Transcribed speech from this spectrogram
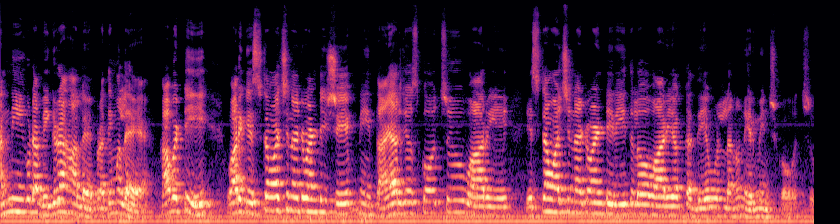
అన్నీ కూడా విగ్రహాలే ప్రతిమలే. కాబట్టి వారికి ఇష్టం వచ్చినటువంటి షేప్ని తయారు చేసుకోవచ్చు. వారి ఇష్టం వచ్చినటువంటి రీతిలో వారి యొక్క దేవుళ్ళను నిర్మించుకోవచ్చు.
